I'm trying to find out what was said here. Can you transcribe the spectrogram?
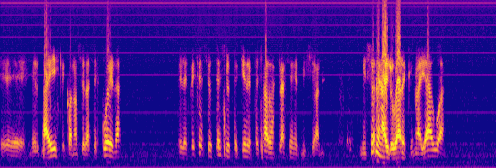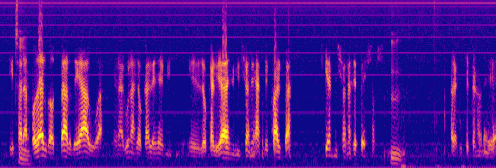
eh, el país, que conoce las escuelas. Fíjese usted si usted quiere empezar las clases en Misiones. En Misiones hay lugares que no hay agua y para poder dotar de agua en algunas locales de eh, localidades de Misiones hace falta 100 millones de pesos. Mm. Para que usted tenga una idea.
